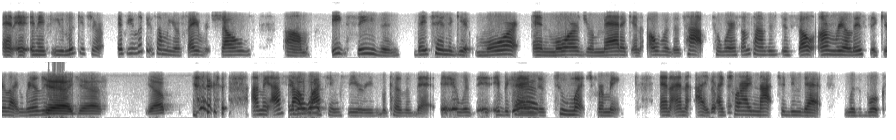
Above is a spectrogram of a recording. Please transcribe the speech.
And it, and if you look at your if you look at some of your favorite shows, um, each season they tend to get more and more dramatic and over the top to where sometimes it's just so unrealistic. You're like, really? Yeah. Yes. Yep. I mean, I've stopped you know watching series because of that. It, it was it, it became yes. just too much for me, and and I I try not to do that with books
